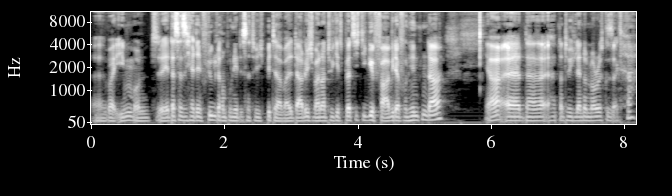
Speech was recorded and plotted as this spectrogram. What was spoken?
äh, bei ihm. Und äh, dass er sich halt den Flügel ramponiert, ist natürlich bitter, weil dadurch war natürlich jetzt plötzlich die Gefahr wieder von hinten da. Ja, äh, da hat natürlich Lando Norris gesagt, ha,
